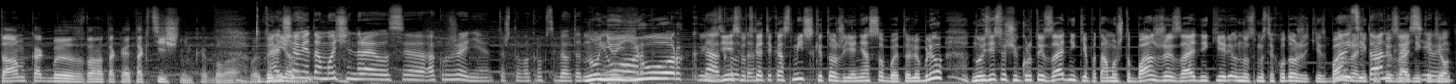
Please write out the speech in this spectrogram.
там как бы зато она такая тактичненькая была. Да а нет. еще мне там очень нравилось э, окружение, то, что вокруг тебя вот это Ну, Нью-Йорк. Нью-Йорк, Да, здесь круто. вот, кстати, космический тоже я не особо это люблю, но здесь очень крутые задники, потому что банжи, задники, ну, в смысле, художники из банжи, Ну они крутые задники красивые. делают.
